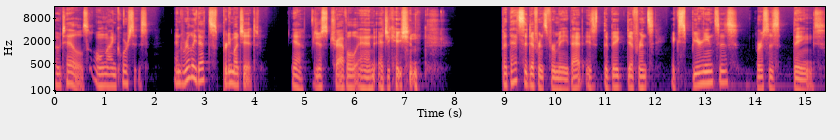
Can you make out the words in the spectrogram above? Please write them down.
hotels, online courses. And really, that's pretty much it. Yeah, just travel and education. but that's the difference for me. That is the big difference experiences versus things.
